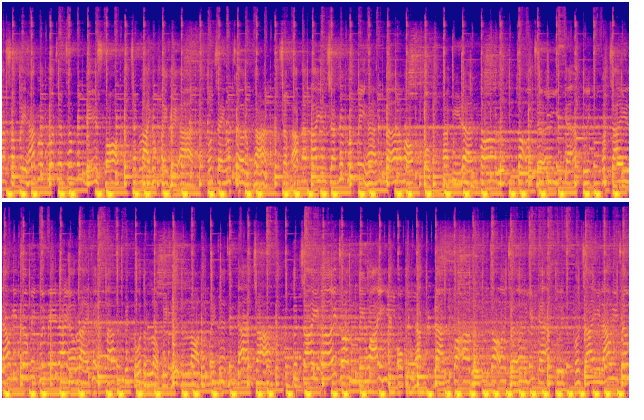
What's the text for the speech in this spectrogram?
รศัพท์ไปหากลัวกลัวเธอทำเป็นมิสทอลชักลายก็ไม่เคยอ่านเข้าใจว่าเธอรำคาญสภาพหน้าตาอย่างฉันเธอคงไม่หันมามองอกหากมีดังปอรุ่เจาะเธอยิ้มแก้มตุยเข้าใจแล้วที่เธอไม่คุยไม่ได้อะไรขึ้นมา เป็นตัวตลกให้เธอตลอดทำไมเธอถึงด่านชาก็ใจเอ๋ยทนไม่ไหวอกหักดังปอรุ่เจาะเธอยิ้มแก้มตุยเข้าใจแล้วที่เธอ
